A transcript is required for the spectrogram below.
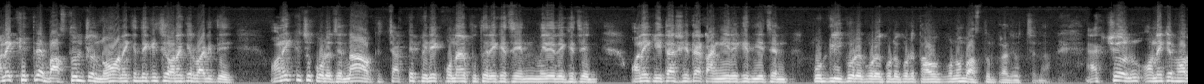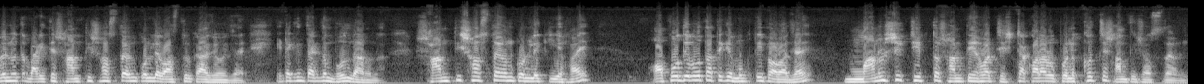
অনেক ক্ষেত্রে বাস্তুর জন্য, অনেকে দেখেছি অনেকের বাড়িতে অনেক কিছু করেছেন। না, চারটে পেরে কোনায় পুঁতে রেখেছেন, মেরে রেখেছেন, অনেক এটা সেটা টাঙিয়ে রেখে দিয়েছেন পুডলি করে করে করে করে, তাও কোনো বাস্তুর কাজ হচ্ছে না। অ্যাকচুয়াল অনেকে ভাবেন হয়তো বাড়িতে শান্তি সস্তায়ন করলে বাস্তুর কাজ হয়ে যায়। এটা কিন্তু একদম ভুল ধারণা। শান্তি সস্তায়ন করলে কি হয়? অপদেবতা থেকে মুক্তি পাওয়া যায়। মানসিক চিত্ত শান্তি হওয়ার চেষ্টা করার উপলক্ষ হচ্ছে শান্তি সস্তায়ন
